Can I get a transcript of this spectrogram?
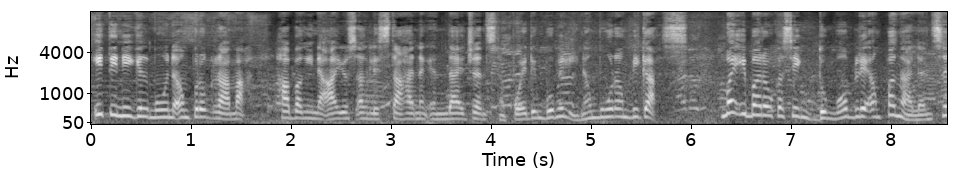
itinigil muna ang programa habang inaayos ang listahan ng indigents na pwedeng bumili ng murang bigas. May iba raw kasing dumoble ang pangalan sa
